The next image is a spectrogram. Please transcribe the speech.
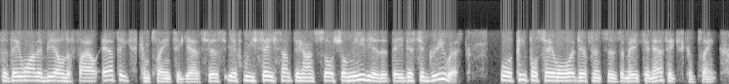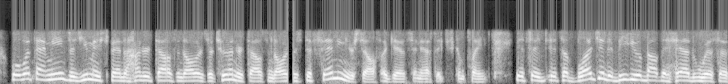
that they want to be able to file ethics complaints against us if we say something on social media that they disagree with. Well, people say, well, what difference does it make an ethics complaint? Well, what that means is you may spend $100,000 or $200,000 defending yourself against an ethics complaint. It's a, it's a bludgeon to beat you about the head with a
